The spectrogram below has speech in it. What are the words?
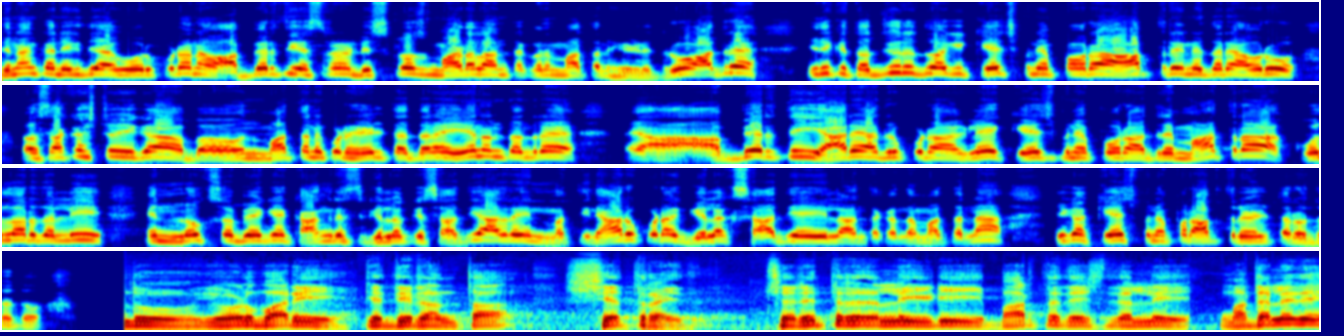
ದಿನಾಂಕ ನಿಗದಿ ಆಗುವವರು ಕೂಡ ನಾವು ಅಭ್ಯರ್ಥಿ ಹೆಸರನ್ನು ಡಿಸ್ಕ್ಲೋಸ್ ಮಾಡಲ್ಲ ಅಂತ ಮಾತನ್ನು ಹೇಳಿದ್ರು. ಆದ್ರೆ ಇದಕ್ಕೆ ತದ್ವಿರುದ್ಧವಾಗಿ ಕೆ ಎಚ್ ಮುನಿಯಪ್ಪ ಅವರ ಆಪ್ತರೇನಿದ್ದಾರೆ ಅವರು ಸಾಕಷ್ಟು ಈಗ ಒಂದು ಮಾತನ್ನು ಕೂಡ ಹೇಳ್ತಾ ಇದ್ದಾರೆ. ಏನಂತಂದ್ರೆ ಅಭ್ಯರ್ಥಿ ಯಾರೇ ಆದ್ರೂ ಕೂಡ ಆಗ್ಲಿ, ಕೆ ಎಚ್ ಮುನಿಯಪ್ಪ ಅವರು ಆದ್ರೆ ಮಾತ್ರ ಕೋಲಾರದಲ್ಲಿ ಇನ್ ಲೋಕಸಭೆಗೆ ಕಾಂಗ್ರೆಸ್ ಗೆಲ್ಲೋಕೆ ಸಾಧ್ಯ, ಆದ್ರೆ ಇನ್ ಮತ್ತಿನ್ಯಾರು ಕೂಡ ಗೆಲ್ಲಕ್ ಸಾಧ್ಯ ಇಲ್ಲ ಅಂತಕ್ಕಂಥ ಮಾತನ್ನ ಈಗ ಕೆ ಎಚ್ ಪಿನಪ್ಪರ್ ಆಪ್ತರು ಹೇಳ್ತಾ ಇರೋದು ಒಂದು ಏಳು ಬಾರಿ ಗೆದ್ದಿರೋಂಥ ಕ್ಷೇತ್ರ ಇದು. ಚರಿತ್ರೆಯಲ್ಲಿ ಇಡೀ ಭಾರತ ದೇಶದಲ್ಲಿ ಮೊದಲನೇ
